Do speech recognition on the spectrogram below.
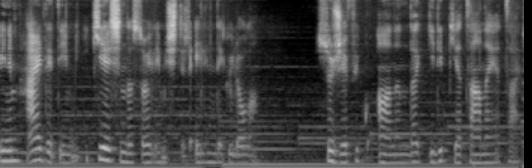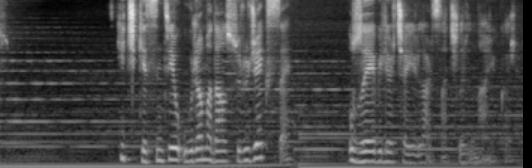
Benim her dediğimi iki yaşında söylemiştir elinde gül olan. Sürcefük anında gidip yatağına yatar. Hiç kesintiye uğramadan sürecekse uzayabilir çayırlar saçlarından yukarı.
